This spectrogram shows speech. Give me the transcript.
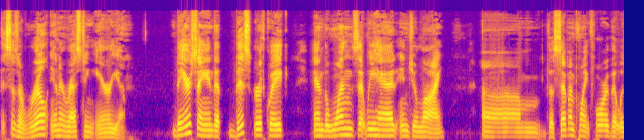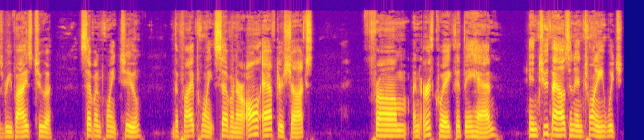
This is a real interesting area. They're saying that this earthquake and the ones that we had in July, um, the 7.4 that was revised to a 7.2, the 5.7 are all aftershocks from an earthquake that they had in 2020, which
